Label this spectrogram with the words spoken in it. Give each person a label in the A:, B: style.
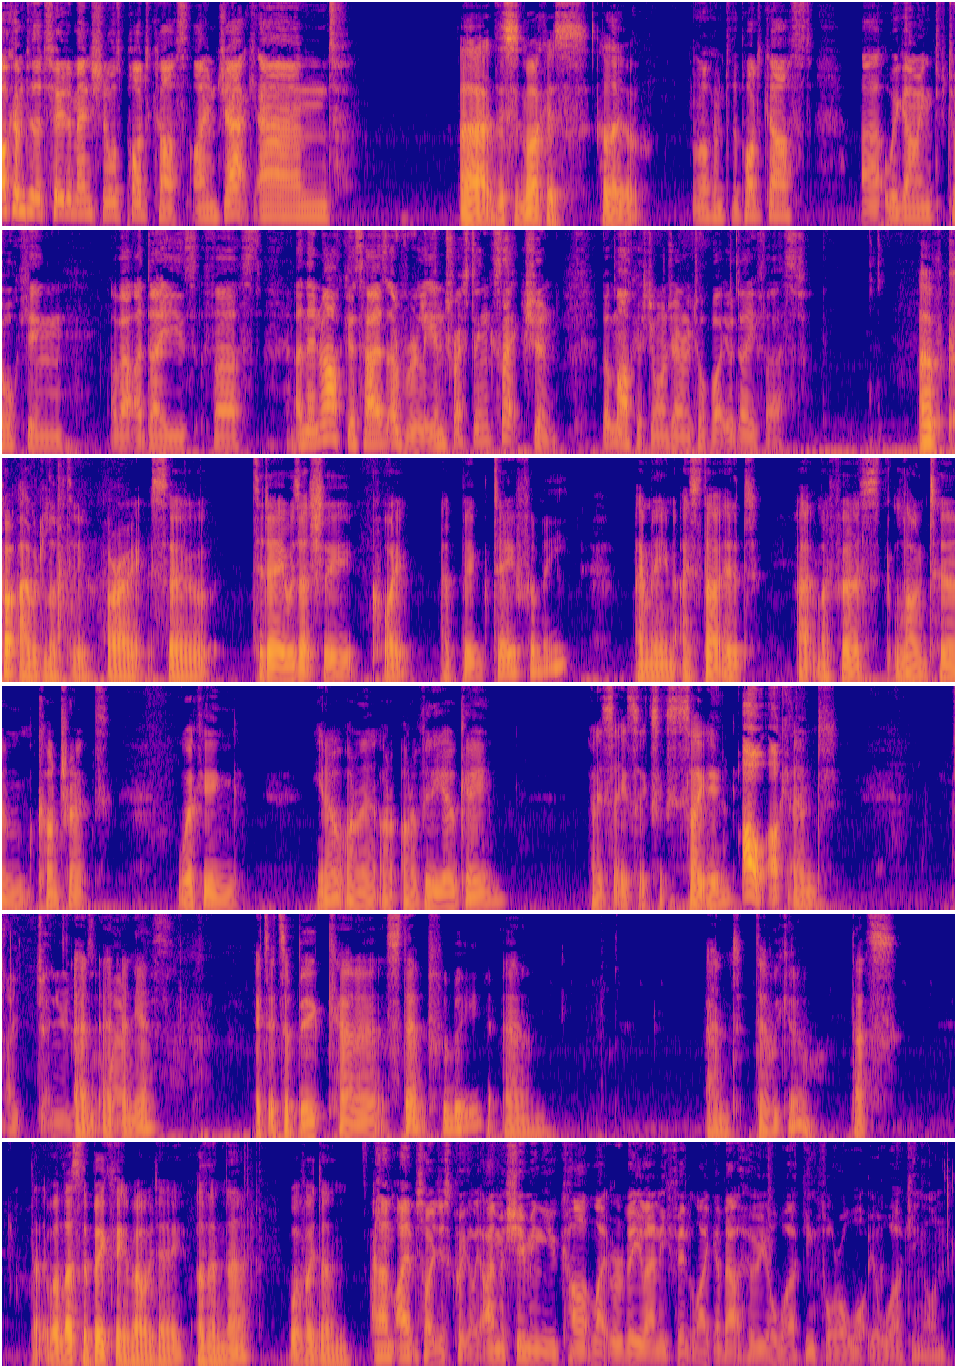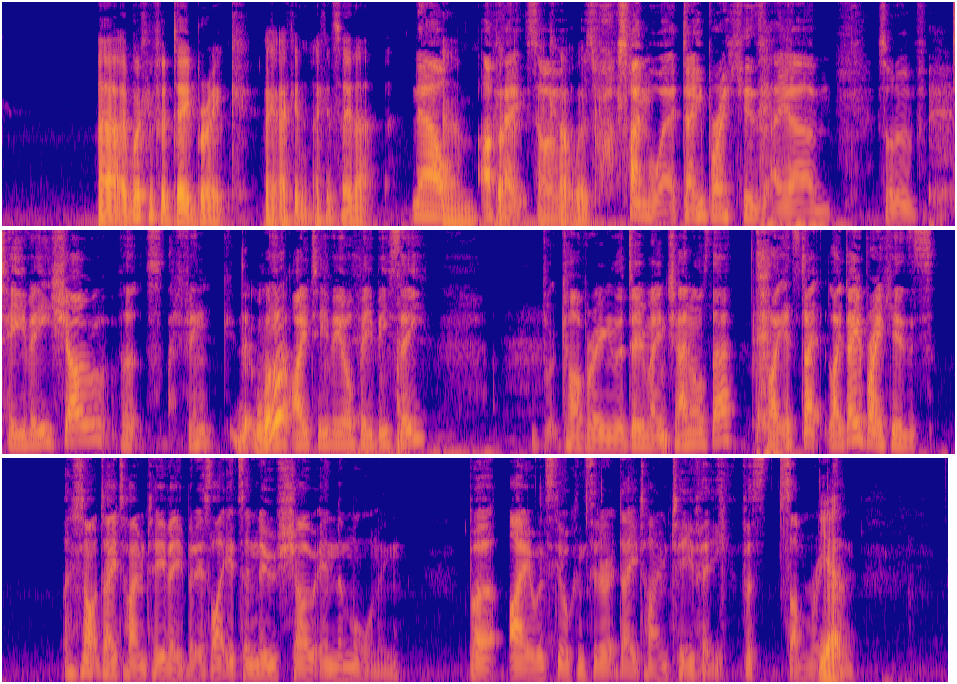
A: Welcome to the Two Dimensionals podcast. I'm Jack, and
B: Uh, this is Marcus. Hello.
A: welcome to the podcast. Uh, we're going to be talking about our days first, and then Marcus has a really interesting section. But Marcus, do you want to generally talk about your day first?
B: Of course, I would love to. All right. So today was actually quite a big day for me. I mean, I started at my first long-term contract, working, you know, on a on, on a video game, and it's it's, it's exciting
A: Oh, okay.
B: and
A: I genuinely
B: and- and- and
A: this.
B: it's it's a big kind of step for me. Um, and there we go. That's that. Well, that's the big thing about my day. Other than that, what have I done?
A: Um, I'm sorry, just quickly. I'm assuming you can't like reveal anything like about who you're working for or what you're working on.
B: Uh, I'm working for Daybreak. I, I can I can say that.
A: Now,
B: Um,
A: okay, so as far as I'm aware, Daybreak is a um, sort of TV show that's I think
B: what?
A: ITV or BBC, covering the two main channels there. Like it's day, like Daybreak is it's not daytime TV, but it's like it's a new show in the morning. But I would still consider it daytime TV for some reason.
B: Yeah.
